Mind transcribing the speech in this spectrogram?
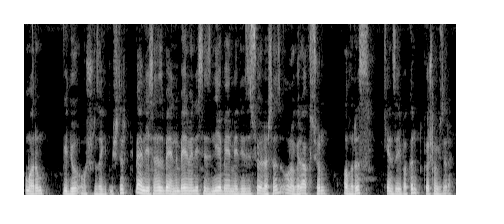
Umarım video hoşunuza gitmiştir. Beğendiyseniz beğenin. Beğenmediyseniz niye beğenmediğinizi söylerseniz ona göre aksiyon alırız. Kendinize iyi bakın. Görüşmek üzere.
